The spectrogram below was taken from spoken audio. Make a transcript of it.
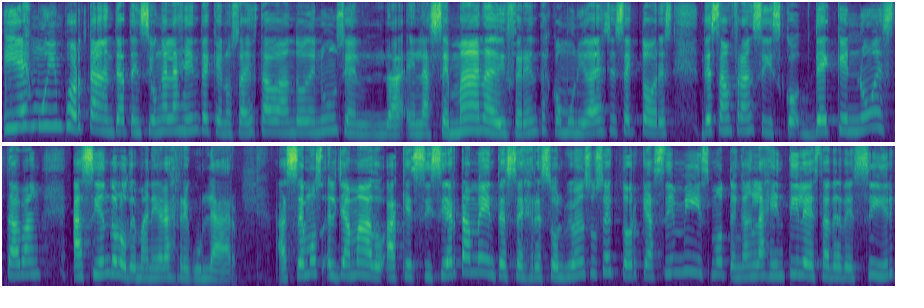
Y es muy importante, atención a la gente que nos ha estado dando denuncia en la, en la semana de diferentes comunidades y sectores de San Francisco de que no estaban haciéndolo de manera regular hacemos el llamado a que si ciertamente se resolvió en su sector, que asimismo tengan la gentileza de decir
